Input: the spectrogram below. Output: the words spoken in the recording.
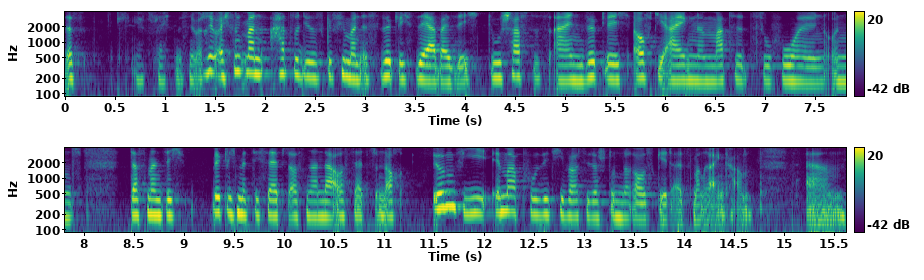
das jetzt vielleicht ein bisschen übertrieben, aber ich finde, man hat so dieses Gefühl, man ist wirklich sehr bei sich. Du schaffst es einen wirklich auf die eigene Matte zu holen und dass man sich wirklich mit sich selbst auseinander aussetzt und auch irgendwie immer positiver aus dieser Stunde rausgeht, als man reinkam. Ähm,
